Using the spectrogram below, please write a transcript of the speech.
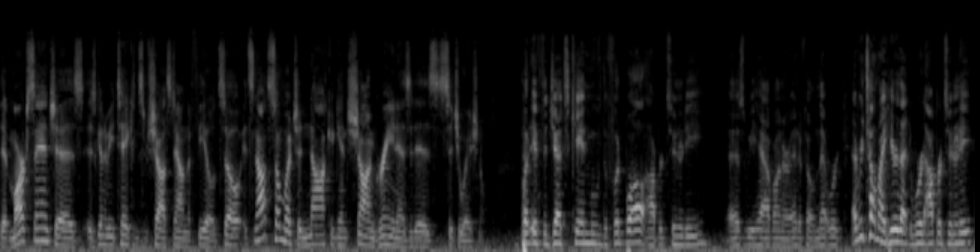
that Mark Sanchez is going to be taking some shots down the field. So it's not so much a knock against Shonn Greene as it is situational. But if the Jets can move the football, opportunity, as we have on our NFL Network. Every time I hear that word opportunity,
